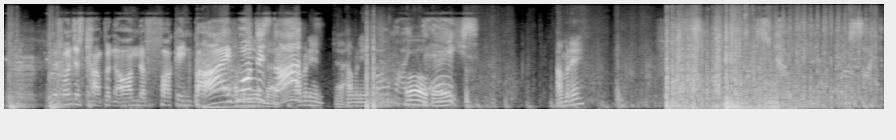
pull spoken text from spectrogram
there's one just camping on the fucking buy. How What many in is there? that? How many in there? How many in there? Oh my Oh, okay. days! How many? Just coming in the corner beside the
